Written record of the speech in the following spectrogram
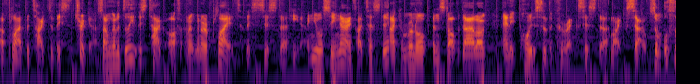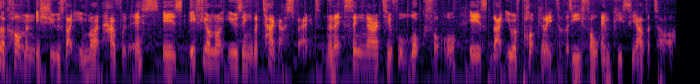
applied the tag to this trigger. So I'm going to delete this tag off, and I'm going to apply it to this sister here. And you will see now if I test it, I can run up and start the dialogue, and it points to the correct sister, like so. Some other common issues that you might have with this is if you're not using the tag aspect, the next thing narrative will look for is that you have populated the default NPC avatar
